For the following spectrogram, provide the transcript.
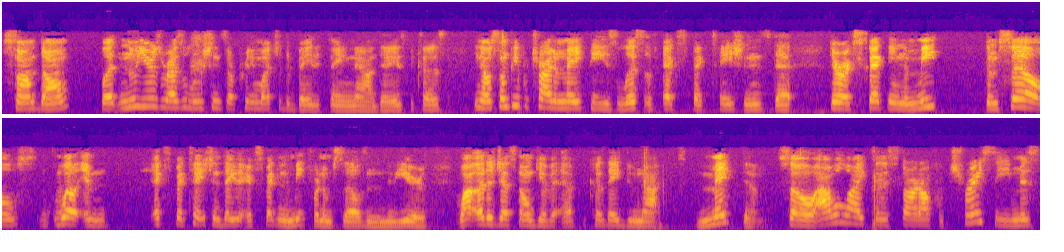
Some don't. But New Year's resolutions are pretty much a debated thing nowadays because you know some people try to make these lists of expectations that they're expecting to meet themselves. Well, and expectations they're expecting to meet for themselves in the New Year's, while others just don't give a f because they do not make them. So I would like to start off with Tracy, Miss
